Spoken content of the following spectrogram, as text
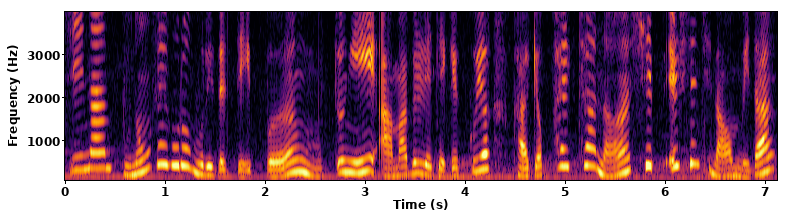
진한 분홍색으로 물이 될 때 이쁜 묵둥이 아마빌레 되겠고요. 가격 8,000원, 11cm 나옵니다.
